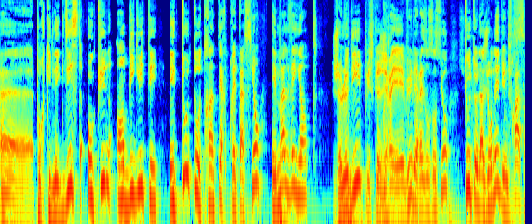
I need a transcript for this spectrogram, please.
euh, pour qu'il n'existe aucune ambiguïté. Et toute autre interprétation est malveillante. Je le dis puisque j'ai vu les réseaux sociaux toute la journée d'une phrase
